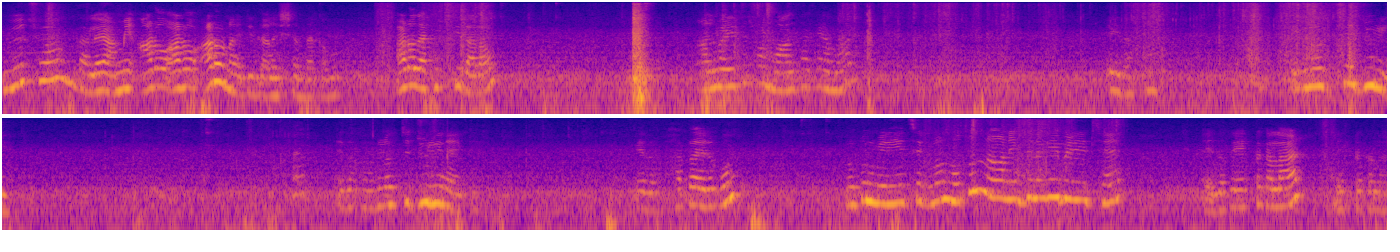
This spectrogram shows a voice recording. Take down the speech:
বুঝেছ? তাহলে আমি আরও আরও আরও নাইটির কালেকশন দেখাবো। আরও দেখাচ্ছি, দাঁড়াও। আলমারিতে সব মাল থাকে আমার। এই দেখো। এগুলো হচ্ছে জুলি। এই দেখো, এগুলো হচ্ছে জুলি নাইটি। এই দেখো, হাতা এরকম। নতুন বেরিয়েছে, এগুলো নতুন না, অনেকদিন আগেই বেরিয়েছে। এই দেখো একটা কালার একটা কালার।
